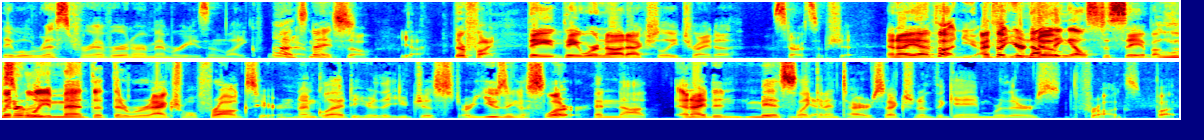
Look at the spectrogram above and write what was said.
They will rest forever in our memories and like oh, whatever. that's nice. So yeah, they're fine. They they were not actually trying to start some shit. And I have thought you- I thought your nothing note else to say about this Literally route. meant that there were actual frogs here, and I'm glad to hear that you just are using a slur and not. And I didn't miss like Yeah. an entire section of the game where there's frogs, but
